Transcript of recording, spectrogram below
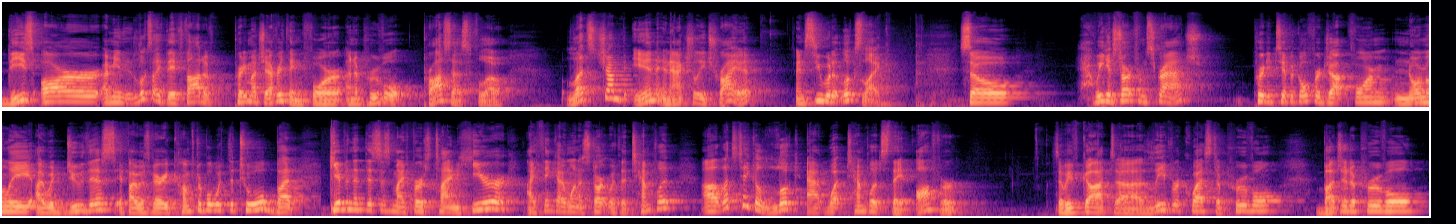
These are, I mean, it looks like they've thought of pretty much everything for an approval process flow. Let's jump in and actually try it and see what it looks like. So we can start from scratch. Pretty typical for Jotform. Normally I would do this if I was very comfortable with the tool, but given that this is my first time here, I think I wanna start with a template. Uh, let's take a look at what templates they offer. So we've got uh, leave request approval, budget approval,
